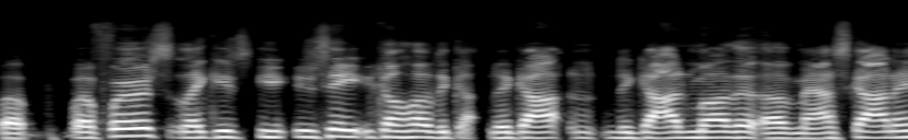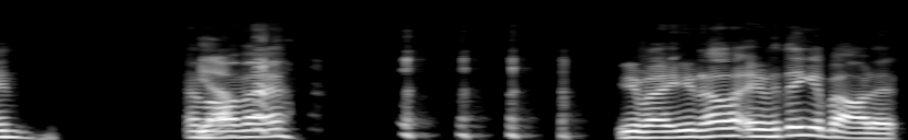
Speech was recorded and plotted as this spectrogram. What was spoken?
But but first, like you you, say, you call her the the god the godmother of mascotting and Yeah. all that. you right, you know, if you think about it,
